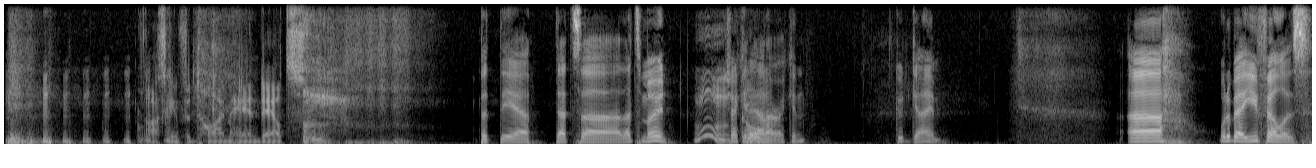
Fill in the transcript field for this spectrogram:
asking for time handouts But yeah, that's uh, that's Moon. Check cool. it out. I reckon. Good game. Uh, what about you fellas?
